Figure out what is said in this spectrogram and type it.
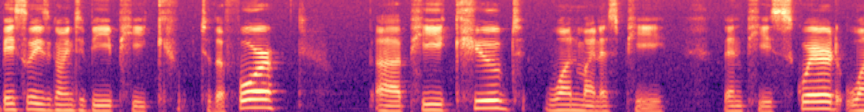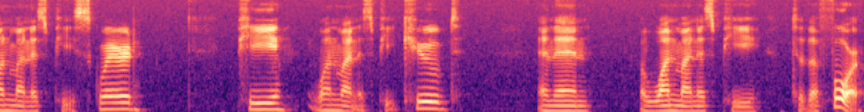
basically is going to be p to the 4, uh, p cubed, 1 minus p, then p squared, 1 minus p squared, p, 1 minus p cubed, and then a 1 minus p to the 4.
